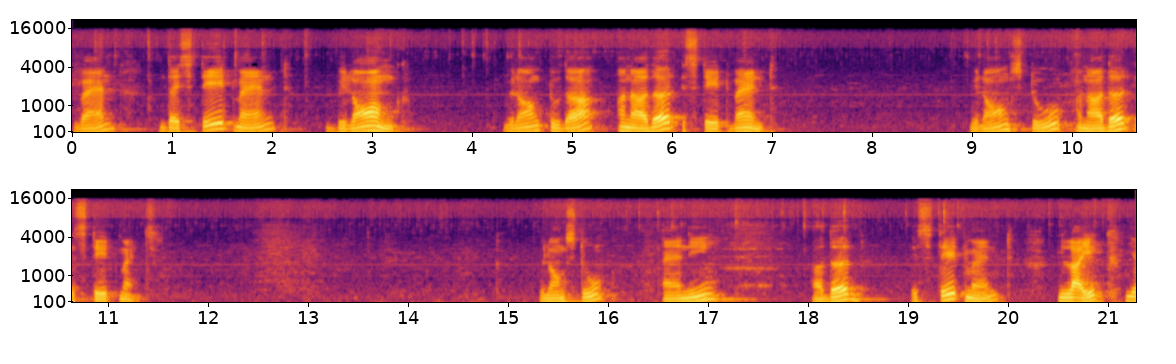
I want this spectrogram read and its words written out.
when the statement belong belong to the another statement belongs to another statement belongs to any other statement like like, ये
